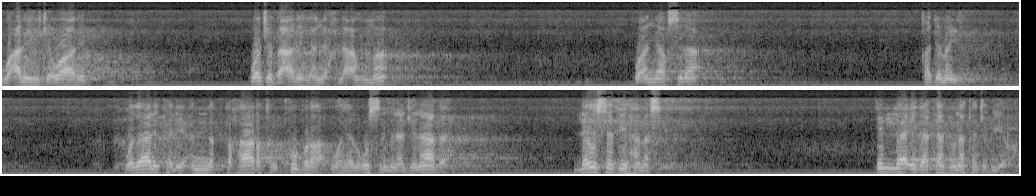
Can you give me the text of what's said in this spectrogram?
وعليه جوارب وجب عليه أن يخلعهما وأن يغسل قدميه. وذلك لأن الطهارة الكبرى وهي الغسل من الجنابة ليس فيها مسح إلا إذا كان هناك جبيرة.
